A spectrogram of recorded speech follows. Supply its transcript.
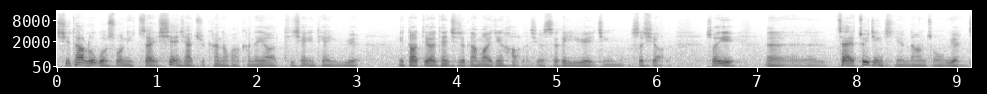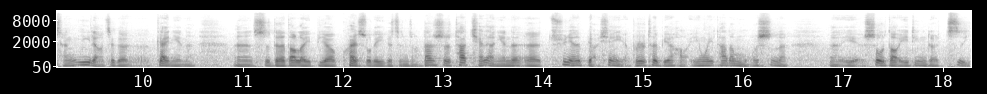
其他如果说你在线下去看的话，可能要提前一天预约。你到第二天其实感冒已经好了，就是这个预约已经失效了。所以呃，在最近几年当中，远程医疗这个概念呢。嗯，是得到了比较快速的一个增长，但是它前两年的呃去年的表现也不是特别好，因为它的模式呢，呃也受到一定的质疑，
